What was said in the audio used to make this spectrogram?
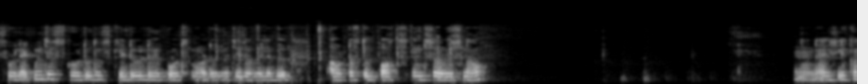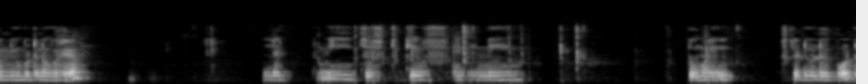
So let me just go to the scheduled reports module which is available out of the box in ServiceNow. And I'll click on new button over here. Let me just give any name to my scheduled report.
